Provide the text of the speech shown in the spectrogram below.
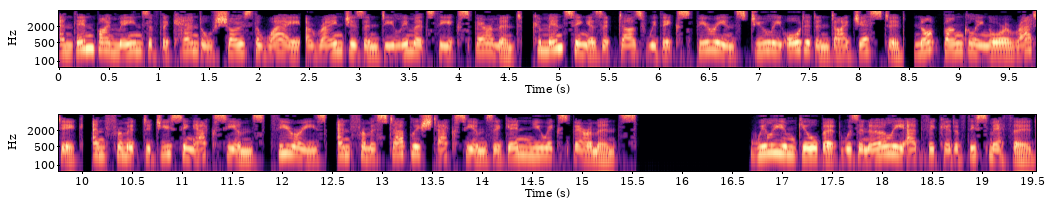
and then by means of the candle shows the way arranges and delimits the experiment, commencing as it does with experience duly ordered and digested, not bungling or erratic, and from it deducing axioms theories, and from established axioms again new experiments. William Gilbert was an early advocate of this method.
